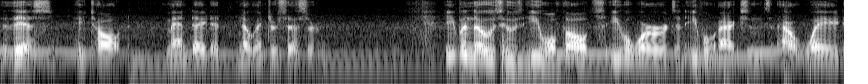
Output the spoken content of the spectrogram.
This, he taught, mandated no intercessor. Even those whose evil thoughts, evil words, and evil actions outweighed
